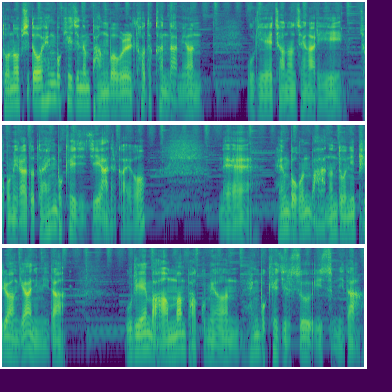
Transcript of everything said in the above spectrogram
돈 없이도 행복해지는 방법을 터득한다면 우리의 전원 생활이 조금이라도 더 행복해지지 않을까요? 네, 행복은 많은 돈이 필요한 게 아닙니다. 우리의 마음만 바꾸면 행복해질 수 있습니다.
